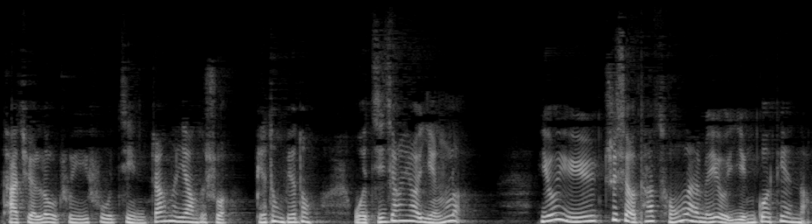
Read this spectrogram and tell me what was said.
他却露出一副紧张的样子，说：“别动，别动，我即将要赢了。”由于知晓他从来没有赢过电脑，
